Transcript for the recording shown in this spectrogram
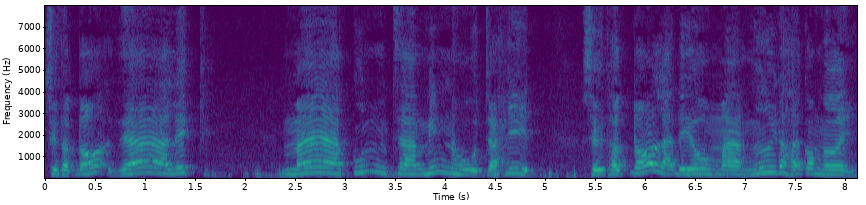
Sự thật đó, zalik ma kunta minhu tahid. Sự thật đó là điều mà ngươi đã hỏi con người,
